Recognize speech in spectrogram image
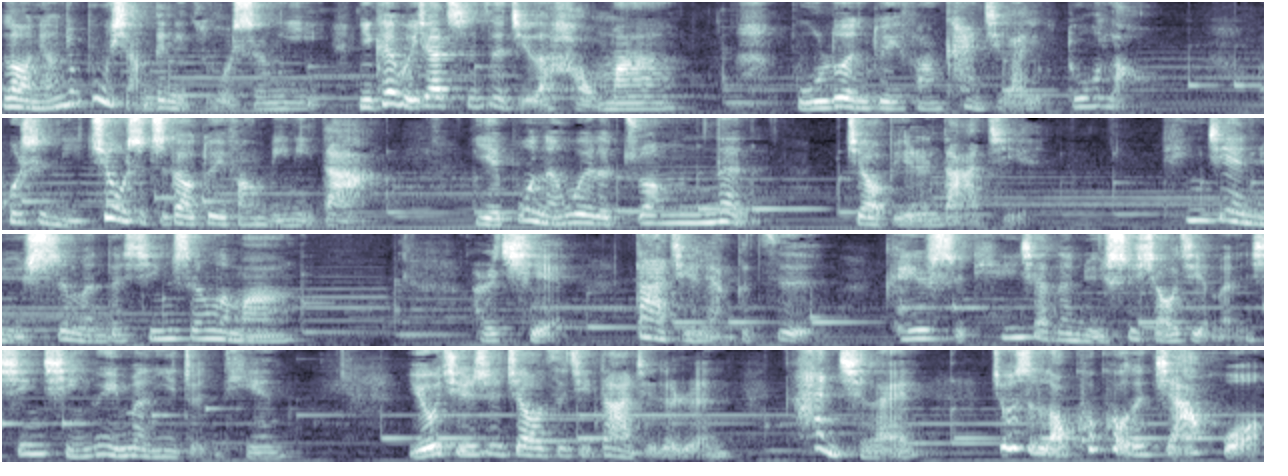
老娘就不想跟你做生意，你可以回家吃自己了，好吗？不论对方看起来有多老，或是你就是知道对方比你大，也不能为了装嫩叫别人大姐。听见女士们的心声了吗？而且“大姐”两个字可以使天下的女士小姐们心情郁闷一整天，尤其是叫自己大姐的人，看起来就是老抠抠的家伙，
